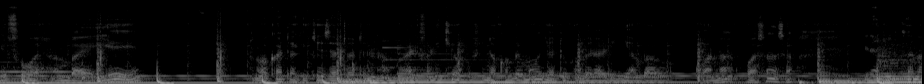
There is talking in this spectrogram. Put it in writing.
Defoe ambaye yeye wakati akicheza Tottenham alifanikiwa kushinda kombe moja tu, kombe la ligi ambalo kwa, na, kwa sasa linajulikana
